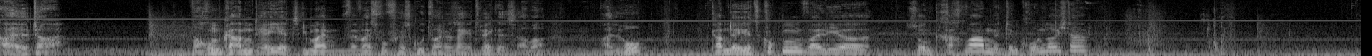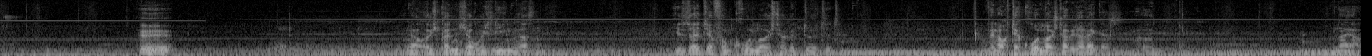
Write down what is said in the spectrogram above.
Alter. Warum kam der jetzt? Ich meine, wer weiß, wofür es gut war, dass er jetzt weg ist, aber hallo? Kam der jetzt gucken, weil hier so ein Krach war mit dem Kronleuchter? ja, euch kann ich ja ruhig liegen lassen. Ihr seid ja vom Kronleuchter getötet. Wenn auch der Kronleuchter wieder weg ist. Ähm, naja.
